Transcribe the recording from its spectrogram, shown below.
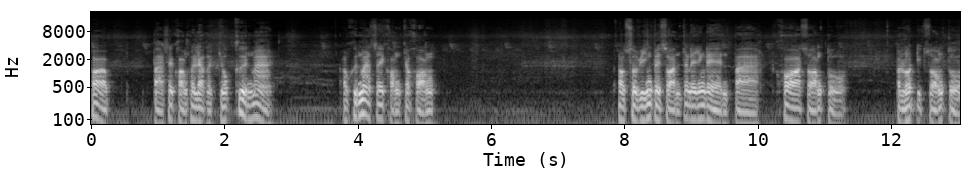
พ่อป่าใส่ของเพิ่นแล้วก็ยกขึ้นมาเอาขึ้นมาใส่ของเจ้าของ เอาสวิงไปสอนจังใดยังแดนป่าคอสองตัวปลาลดอีกสองตัว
